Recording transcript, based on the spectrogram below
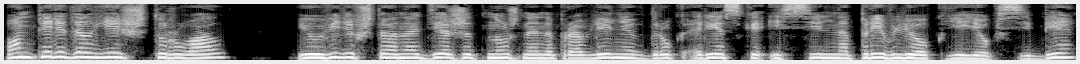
Он передал ей штурвал, и, увидев, что она держит нужное направление, вдруг резко и сильно привлек ее к себе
